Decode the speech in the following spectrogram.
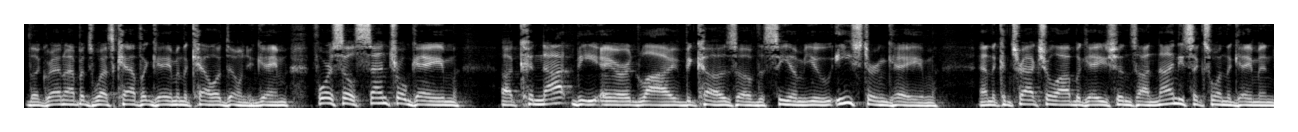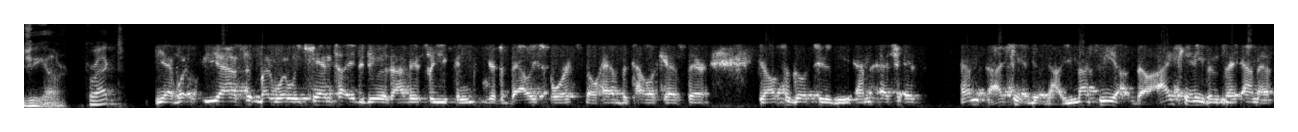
the Grand Rapids West Catholic game and the Caledonia game. Forest Hill Central game uh, cannot be aired live because of the CMU Eastern game and the contractual obligations on 96.1 The Game NGR, correct? Yeah, but yes, but what we can tell you to do is obviously you can go to Bally Sports; they'll have the telecast there. You also go to the MH. M, I can't do it now. You messed me up, Bill. I can't even say MS,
